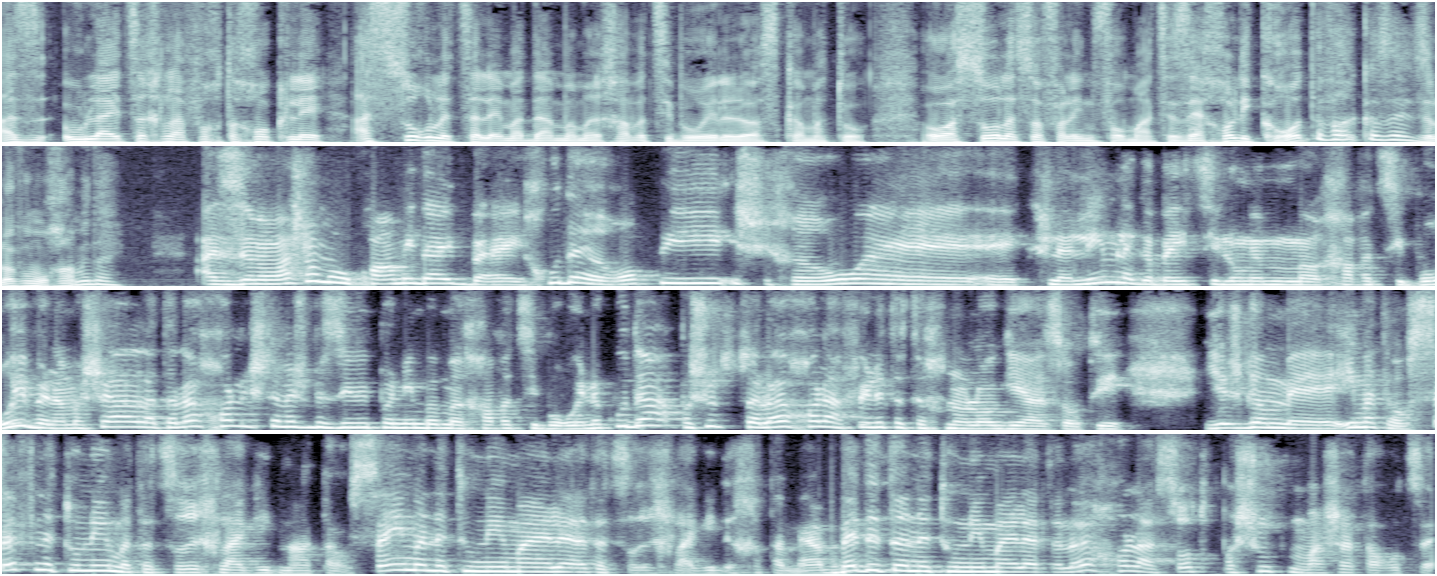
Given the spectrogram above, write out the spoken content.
אז אולי צריך להפוך את החוק לאסור לצלם אדם במרחב הציבורי ללא הסכמתו, או אסור לאסוף על אינפורמציה. זה יכול לקרות דבר כזה? זה לא כבר מאוחר מדי? אז זה ממש לא מאוחר מדי, באיחוד האירופי שחררו אה, אה, כללים לגבי צילומים במרחב הציבורי, ולמשל, אתה לא יכול להשתמש בזיהוי פנים במרחב הציבורי, נקודה, פשוט אתה לא יכול להפעיל את הטכנולוגיה הזאת. יש גם, אה, אם אתה אוסף נתונים, אתה צריך להגיד מה אתה עושה עם הנתונים האלה, אתה צריך להגיד איך אתה מאבד את הנתונים האלה, אתה לא יכול לעשות פשוט מה שאתה רוצה.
